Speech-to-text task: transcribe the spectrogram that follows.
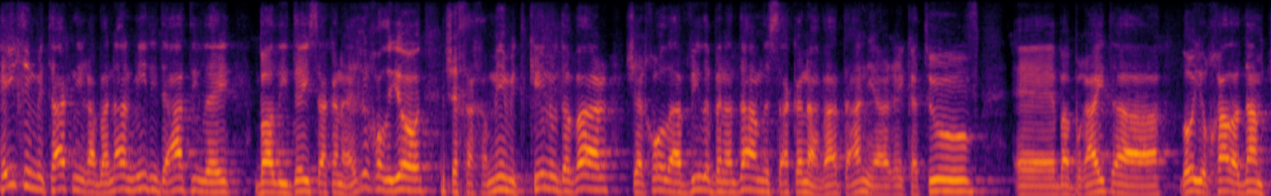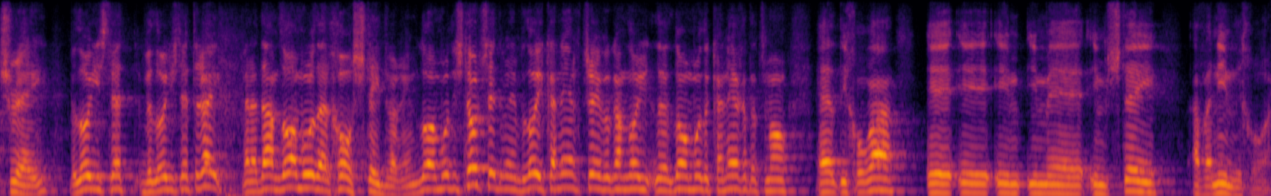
היכי מתקני רבנן מידי דעתי לי בא לידי סכנה. איך יכול להיות שחכמים התקינו דבר שיכול להביא לבן אדם לסכנה? והתניא הרי כתוב בברייתא, לא יאכל אדם תרי ולא ישתה, תרי. בן אדם לא אמור לאכול שתי דברים, לא אמור לשתות שתי דברים ולא יקנח תרי וגם לא, לא אמור לקנח את עצמו אה, לכאורה אה, אה, עם, עם, אה, עם שתי אבנים לכאורה.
